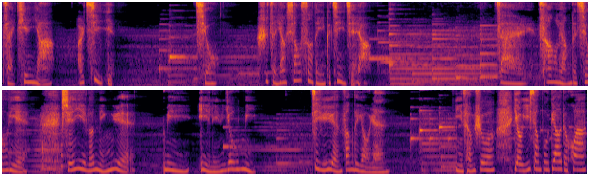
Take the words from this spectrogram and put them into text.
在天涯而泣也。秋，是怎样萧瑟的一个季节呀？在苍凉的秋夜，寻一轮明月，觅一林幽密，寄予远方的友人。你曾说有一向不凋的花，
